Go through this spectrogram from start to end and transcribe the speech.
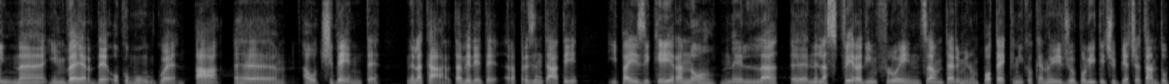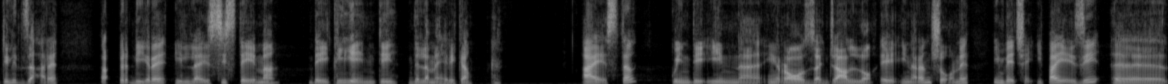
in, in verde o comunque a, eh, a occidente nella carta vedete rappresentati i paesi che erano nel, eh, nella sfera di influenza, un termine un po' tecnico che a noi geopolitici piace tanto utilizzare, per dire il, il sistema dei clienti dell'America. A est, quindi in, in, rosa, in giallo e in arancione, invece i paesi eh,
